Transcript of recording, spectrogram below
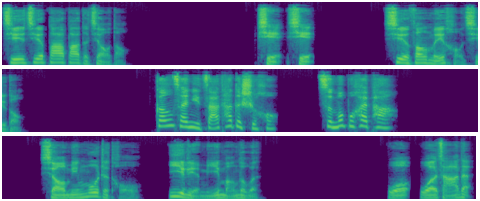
结结巴巴的叫道：“谢谢。”谢芳没好气道：“刚才你砸他的时候，怎么不害怕？”小明摸着头，一脸迷茫的问。我我砸的，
